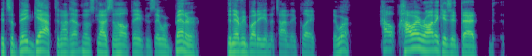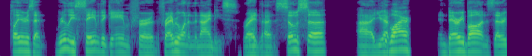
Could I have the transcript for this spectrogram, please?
it's a big gap to not have those guys in the Hall of Fame because they were better than everybody in the time they played. They were. How how ironic is it that players that really saved the game for for everyone in the '90s, right? Uh, Sosa, uh, you have McGwire. And Barry Bonds that are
